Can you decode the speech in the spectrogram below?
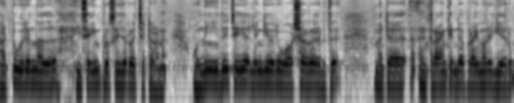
നട്ടുരുന്നത് ഈ സെയിം പ്രൊസീജിയർ വെച്ചിട്ടാണ്. ഒന്ന് ഇത് ചെയ്യുക അല്ലെങ്കിൽ ഒരു വാഷർ എടുത്ത് മറ്റേ ക്രാങ്കിന്റെ പ്രൈമറി ഗിയറും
